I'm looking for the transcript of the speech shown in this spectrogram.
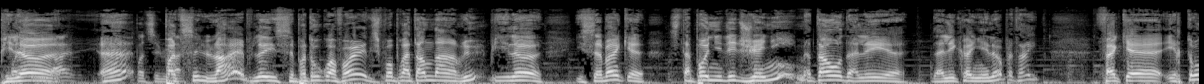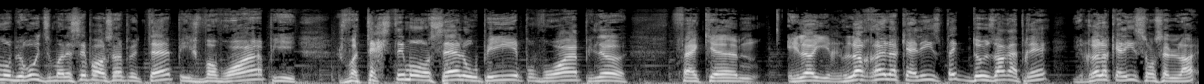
Puis là. Hein? Pas de cellulaire. Pas de cellulaire. Puis là, il sait pas trop quoi faire. Il dit, je pas pour attendre dans la rue. Puis là, il sait bien que c'était pas une idée de génie, mettons, d'aller euh, d'aller cogner là, peut-être. Fait que euh, il retourne au bureau, il dit m'a laissé passer un peu de temps, puis je vais voir, puis je vais texter mon sel au pire pour voir, puis là, fait que euh, et là il le relocalise peut-être deux heures après, il relocalise son cellulaire.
